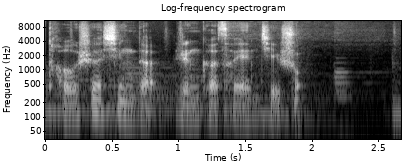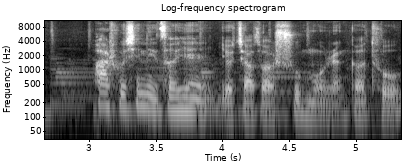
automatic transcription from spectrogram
投射性的人格测验技术。画树心理测验又叫做树木人格图。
